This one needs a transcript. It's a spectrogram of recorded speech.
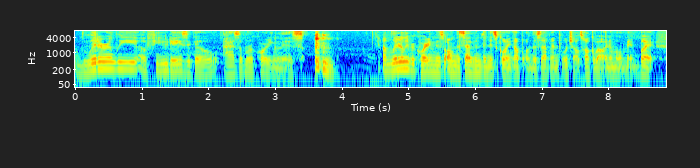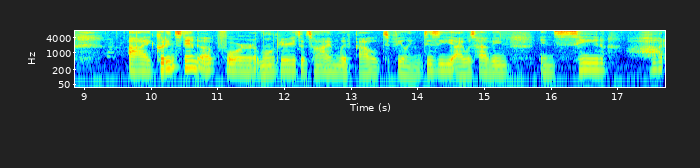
literally a few days ago, as I'm recording this, I'm literally recording this on the 7th and it's going up on the 7th, which I'll talk about in a moment. But I couldn't stand up for long periods of time without feeling dizzy. I was having insane hot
